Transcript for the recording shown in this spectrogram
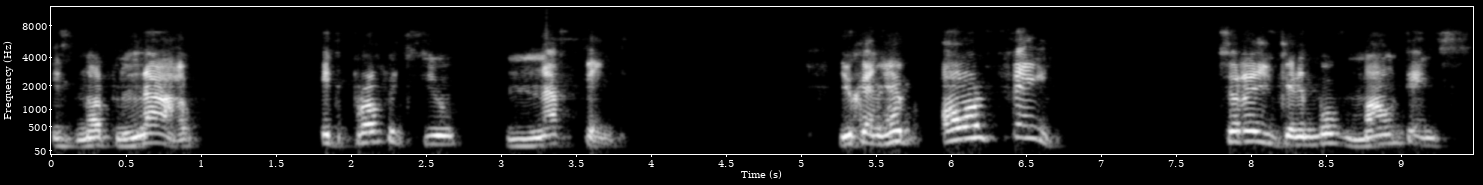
is not love, it profits you nothing. You can have all faith so that you can move mountains.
